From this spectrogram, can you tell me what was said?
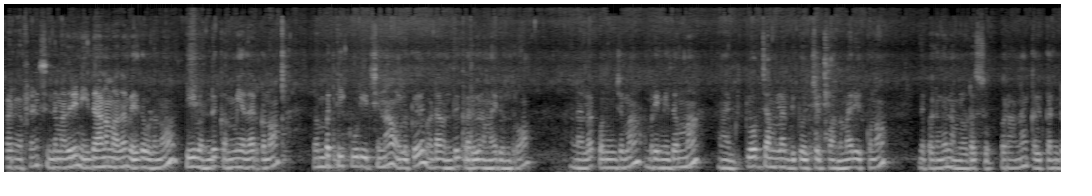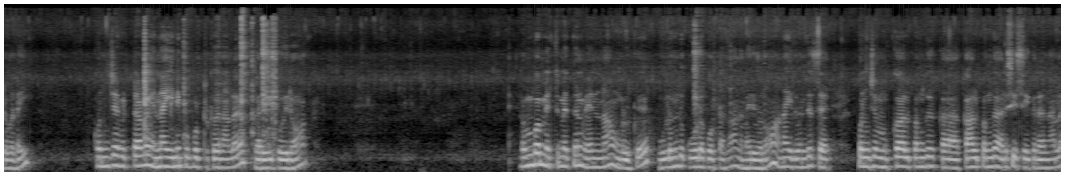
பாருங்கள் ஃப்ரெண்ட்ஸ் இந்த மாதிரி நிதானமாக தான் வேக விடணும். தீ வந்து கம்மியாக தான் இருக்கணும். ரொம்ப தீ கூடிடுச்சுன்னா உங்களுக்கு வடை வந்து கருகிற மாதிரி வந்துடும் அதனால் கொஞ்சமாக அப்படி மிதமாக குலோப் ஜாமுலாம் இப்படி பொரிச்சு அந்த மாதிரி இருக்கணும். இந்த பாருங்கள் நம்மளோட சூப்பரான கல்கண்டு வடை. கொஞ்சம் விட்டாலும் என்ன இனிப்பு போட்டிருக்கிறதுனால கருகி போயிடும் ரொம்ப மெத்து மெத்துன்னு வேணும்னா உங்களுக்கு உளுந்து கூட போட்டால் தான் அந்த மாதிரி வரும். ஆனால் இது வந்து கொஞ்சம் முக்கால் பங்கு கா கால் பங்கு அரிசி சேர்க்கறதுனால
